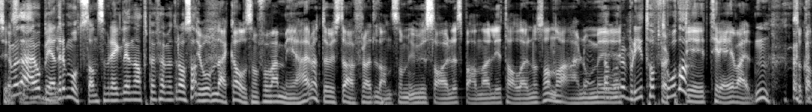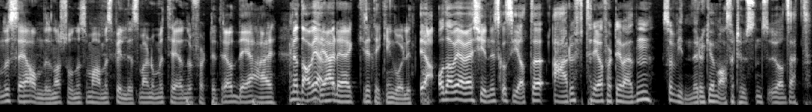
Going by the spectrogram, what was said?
Ja, men det er jo bedre motstand som regel enn ATP 500 også. Jo, men det er ikke alle som får være med her, vet du. Hvis du er fra et land som USA eller Spania eller Italia eller noe sånt, og er nummer Da må du bli topp to, da. 43 i verden, så kan du se andre nasjoner som har med spillere som er nummer 343, og det er, Men da vil jeg- det, er det kritikken går litt på. Ja, og da vil jeg være kynisk og si at eh, er du 43 i verden, så vinner du ikke en Master 1000 uansett.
